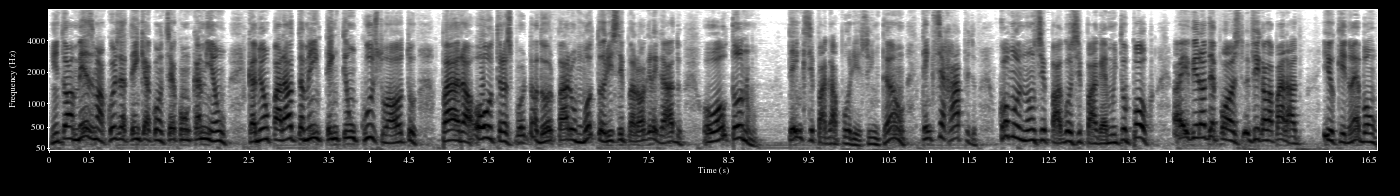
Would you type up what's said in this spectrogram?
Então a mesma coisa tem que acontecer com o caminhão. Caminhão parado também tem que ter um custo alto para o transportador, para o motorista e para o agregado, ou autônomo. Tem que se pagar por isso. Então, tem que ser rápido. Como não se pagou, se paga é muito pouco, aí vira depósito e fica lá parado. E o que não é bom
